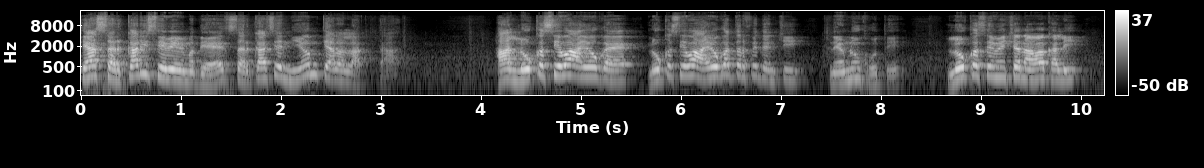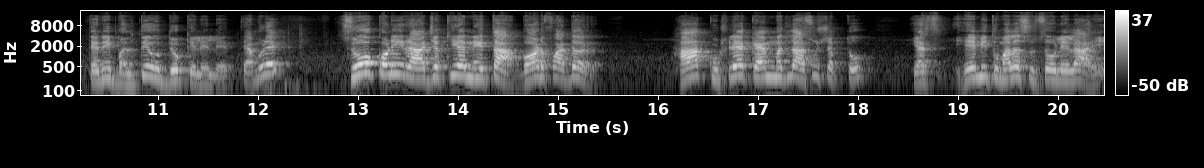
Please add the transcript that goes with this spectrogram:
त्या सरकारी सेवेमध्ये आहेत. सरकारचे नियम त्याला लागतात. हा लोकसेवा आयोग आहे. लोकसेवा आयोगातर्फे त्यांची नेमणूक होते. लोकसेवेच्या नावाखाली त्यांनी भलते उद्योग केलेले आहेत. त्यामुळे जो कोणी राजकीय नेता गॉडफादर हा कुठल्या कॅम्पमधला असू शकतो यास हे मी तुम्हाला सुचवलेलं आहे.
